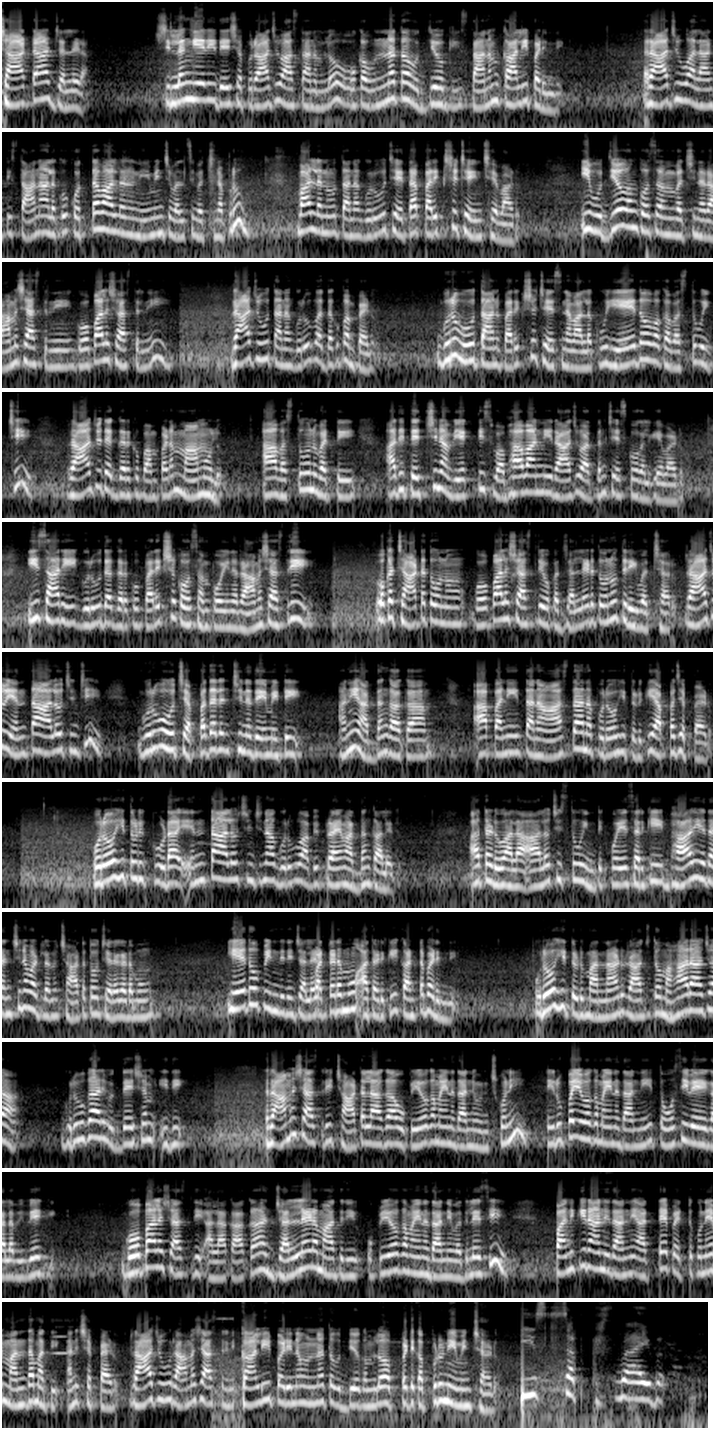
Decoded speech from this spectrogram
చాటా జల్లెడ. షిల్లంగేరి దేశపు రాజు ఆస్థానంలో ఒక ఉన్నత ఉద్యోగి స్థానం ఖాళీ పడింది. రాజు అలాంటి స్థానాలకు కొత్త వాళ్ళను నియమించవలసి వచ్చినప్పుడు వాళ్ళను తన గురువు చేత పరీక్ష చేయించేవాడు. ఈ ఉద్యోగం కోసం వచ్చిన రామశాస్త్రిని గోపాలశాస్త్రిని రాజు తన గురువు వద్దకు పంపాడు. గురువు తాను పరీక్ష చేసిన వాళ్ళకు ఏదో ఒక వస్తువు ఇచ్చి రాజు దగ్గరకు పంపడం మామూలు. ఆ వస్తువును బట్టి అది తెచ్చిన వ్యక్తి స్వభావాన్ని రాజు అర్థం చేసుకోగలిగేవాడు. ఈసారి గురువు దగ్గరకు పరీక్ష కోసం పోయిన రామశాస్త్రి ఒక చాటతోనూ గోపాలశాస్త్రి ఒక జల్లెడతోనూ తిరిగి వచ్చారు. రాజు ఎంత ఆలోచించి గురువు చెప్పదలిచినదేమిటి అని అర్థం కాక ఆ పని తన ఆస్థాన పురోహితుడికి అప్పచెప్పాడు పురోహితుడికి కూడా ఎంత ఆలోచించినా గురువు అభిప్రాయం అర్థం కాలేదు. అతడు అలా ఆలోచిస్తూ ఇంటికి పోయేసరికి భార్య దంచిన వడ్లను చాటతో చెరగడము ఏదో పిండిని జల్ల పట్టడము అతడికి కంటబడింది పురోహితుడు మర్నాడు రాజుతో మహారాజా గురువుగారి ఉద్దేశం ఇది. రామశాస్త్రి చాటలాగా ఉపయోగమైన దాన్ని ఉంచుకొని నిరుపయోగమైన దాన్ని తోసివేయగల వివేకి గోపాల శాస్త్రి అలా కాక జల్లెడ మాదిరి ఉపయోగమైన దాన్ని వదిలేసి పనికిరాని దాన్ని అట్టే పెట్టుకునే మందమతి అని చెప్పాడు రాజు రామశాస్త్రిని ఖాళీ పడిన ఉన్నత ఉద్యోగంలో అప్పటికప్పుడు నియమించాడు Please.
